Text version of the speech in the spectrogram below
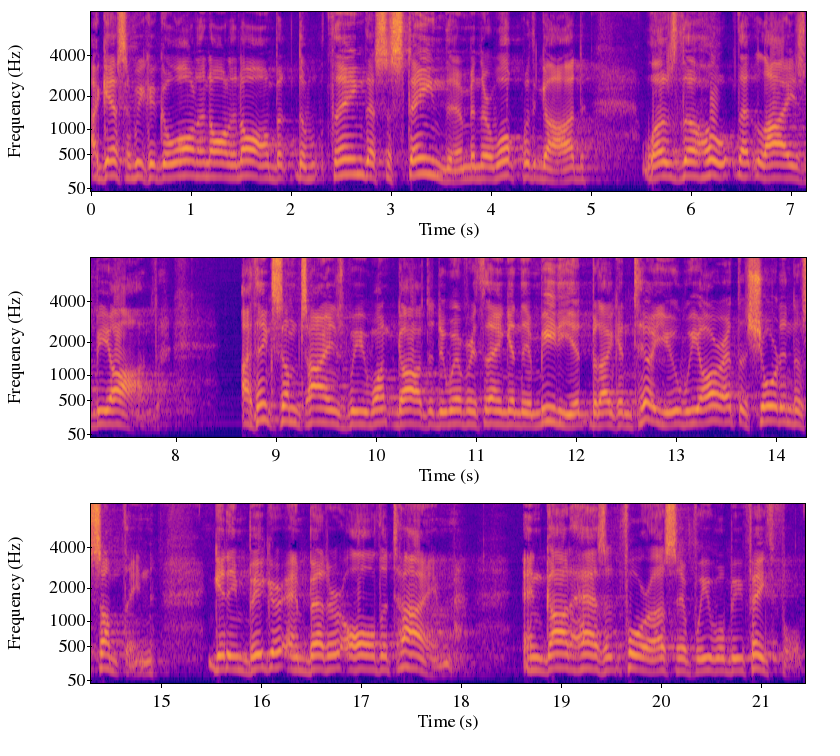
I guess we could go on and on and on, but the thing that sustained them in their walk with God was the hope that lies beyond. I think sometimes we want God to do everything in the immediate, but I can tell you we are at the short end of something, getting bigger and better all the time. And God has it for us if we will be faithful.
